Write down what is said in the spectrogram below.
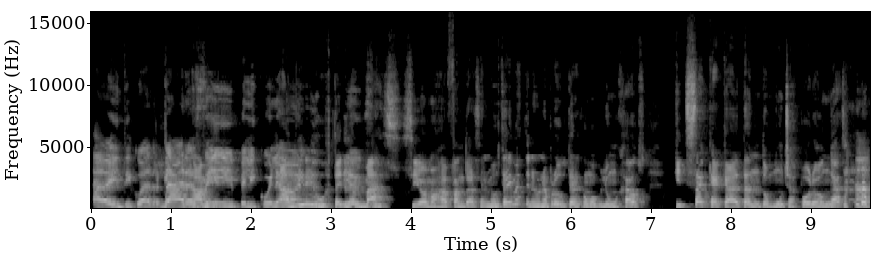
A24. Claro, A mí- sí, película. A mí me gustaría más, si vamos a fantasear, me gustaría más tener una productora como Blumhouse que saca cada tanto muchas porongas, Ah,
